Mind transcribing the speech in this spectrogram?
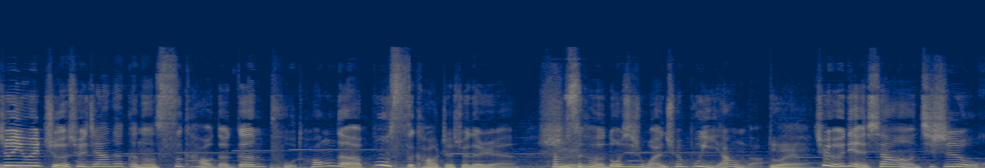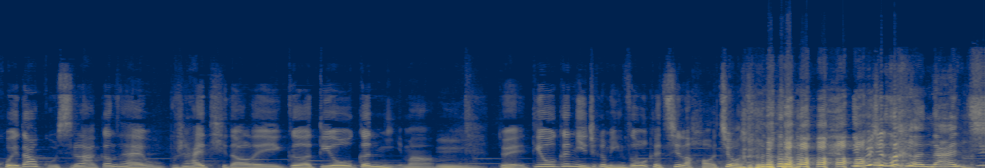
就因为哲学家他可能思考的跟普通的不思考哲学的人，他们思考的东西是完全不一样的。对，就有点像。其实回到古希腊，刚才我不是还提到了一个迪欧根尼吗？嗯，对，迪欧根尼这个名字我可记了好久，你不觉得很难记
